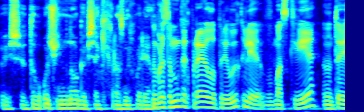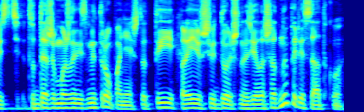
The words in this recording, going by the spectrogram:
То есть это очень много всяких разных Ну, вариантов. просто мы, как правило, привыкли в Москве, ну, то есть тут даже можно из метро понять, что ты проедешь чуть дольше, но сделаешь одну пересадку,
